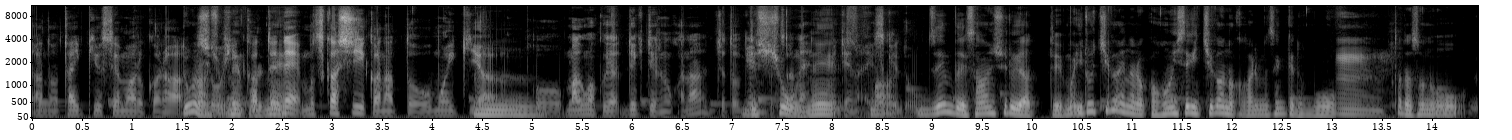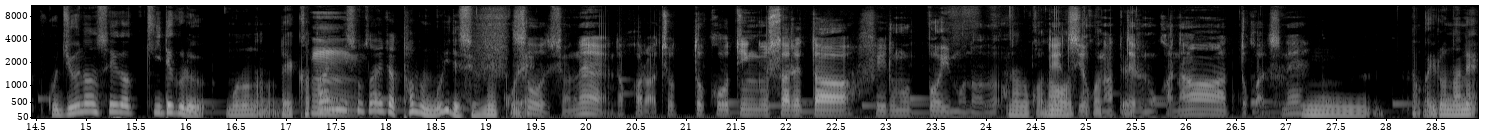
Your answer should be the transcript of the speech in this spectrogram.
あの耐久性もあるから、商品化ってこれね難しいかなと思いきや、うんこうまあ、うまくやできてるのかな？ちょっと現でしょう物はねね見てないでますあけど。、全部で3種類あって、まあ、色違いなのか本質的に違うのか分かりませんけども、うん。ただそのこう柔軟性が効いてくるものなので硬い素材じゃ多分無理ですよね、これそうですよね。だからちょっとコーティングされたフィルムっぽいものなのかな強くなってるのかなとかですねう。んなんかいろんなね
